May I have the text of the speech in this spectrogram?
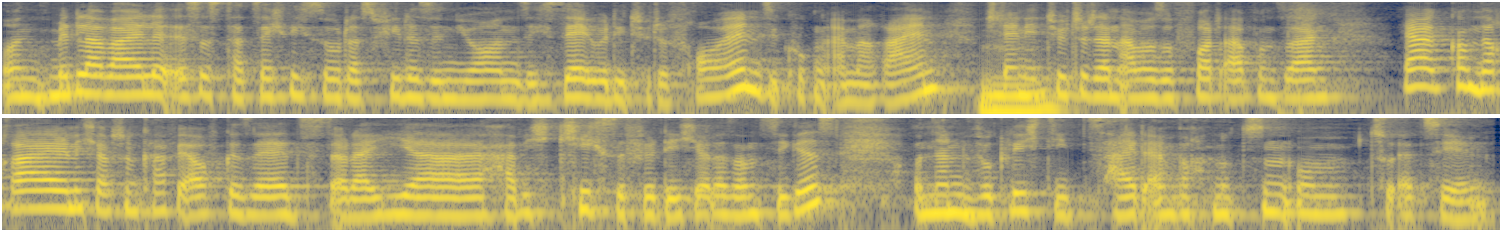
Und mittlerweile ist es tatsächlich so, dass viele Senioren sich sehr über die Tüte freuen. Sie gucken einmal rein, stellen mhm. die Tüte dann aber sofort ab und sagen, ja, komm doch rein, ich habe schon Kaffee aufgesetzt oder hier habe ich Kekse für dich oder sonstiges. Und dann wirklich die Zeit einfach nutzen, um zu erzählen.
